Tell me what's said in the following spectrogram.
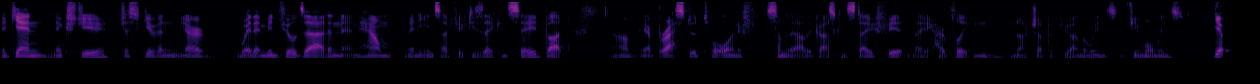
again next year, just given you know where their midfield's at and, and how many inside fifties they concede. But um, you know, Brass stood tall, and if some of the other guys can stay fit, they hopefully can notch up a few other wins, a few more wins. Yep.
